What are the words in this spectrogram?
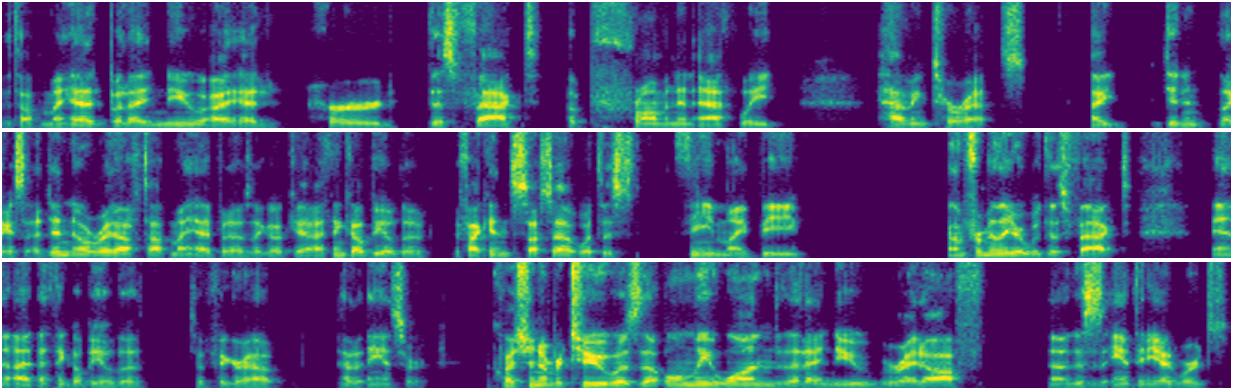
the top of my head, but I knew I had heard this fact a prominent athlete having Tourette's. I didn't, like I said, I didn't know it right off the top of my head, but I was like, okay, I think I'll be able to, if I can suss out what this theme might be. I'm familiar with this fact, and I, I think I'll be able to to figure out how to answer. Question number two was the only one that I knew right off. Uh, this is Anthony Edwards.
